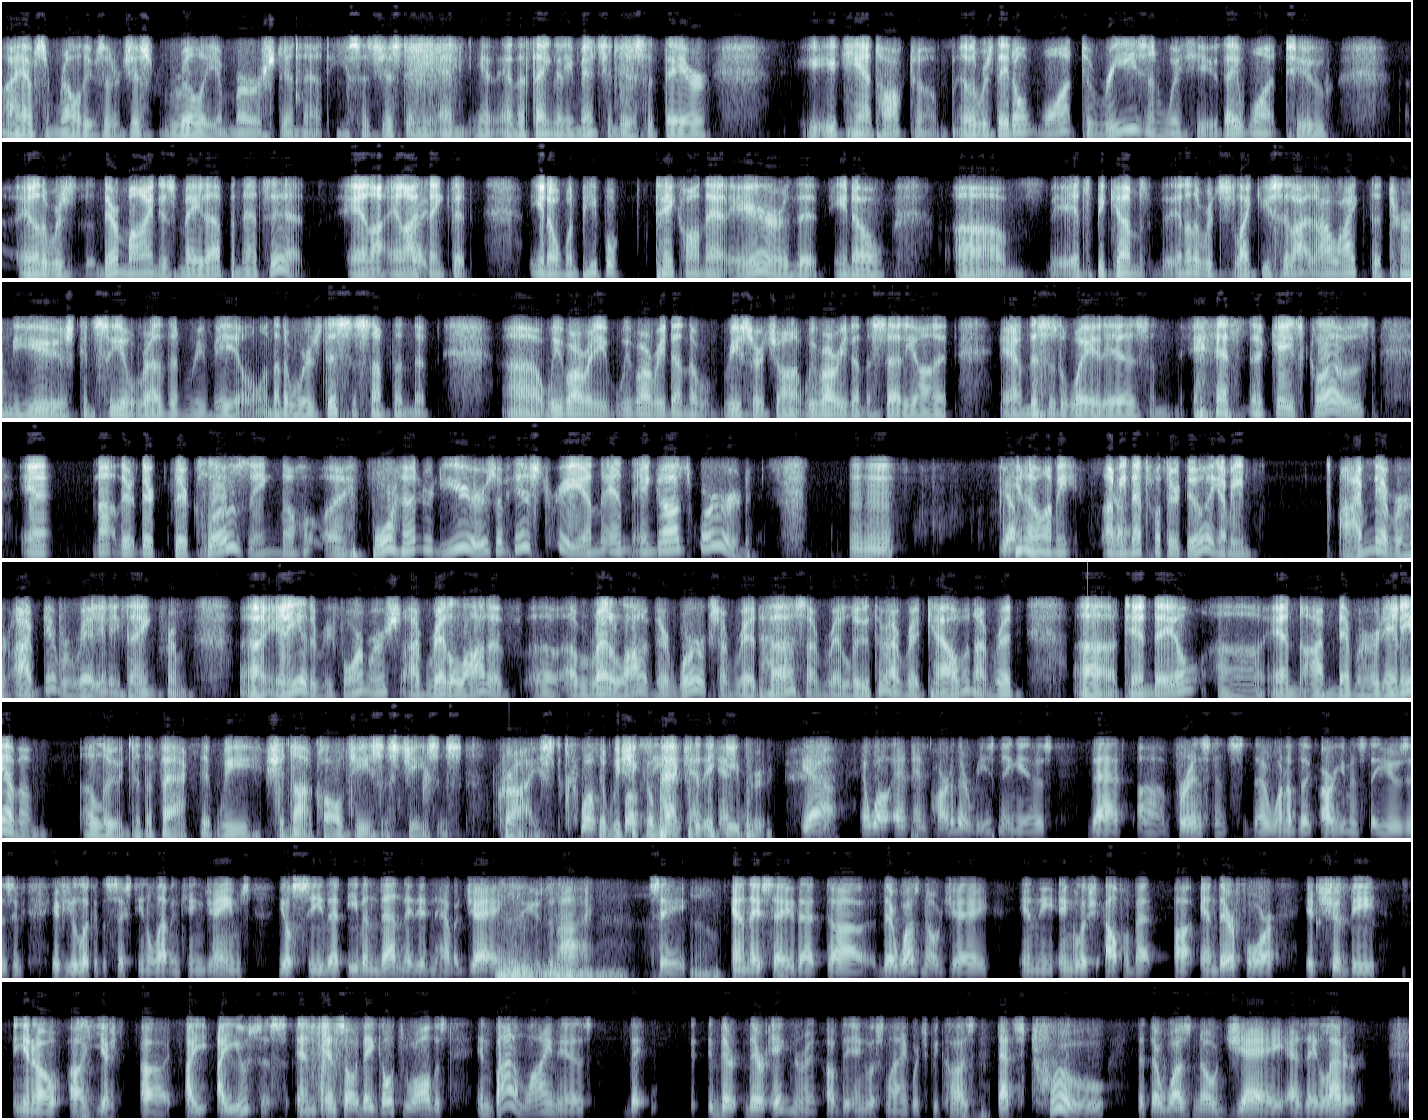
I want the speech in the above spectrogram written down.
I have some relatives that are just really immersed in that. He says just and and and the thing that he mentioned is that they are you, you can't talk to them. In other words, they don't want to reason with you. They want to. In other words, their mind is made up, and that's it. And I and right. I think that you know when people take on that air that you know um it's becomes in other words like you said I, I like the term you use conceal rather than reveal in other words this is something that uh, we've already we've already done the research on it. We've already done the study on it, and this is the way it is. And, and the case closed. And not they're they're they're closing the whole, uh, 400 years of history and and and God's word. Mhm. Yep. You know, I mean, I Yep. mean that's what they're doing. I mean, I've never I've never read anything from uh, any of the reformers. I've read a lot of uh, I've read a lot of their works. I've read Huss, I've read Luther, I've read Calvin, I've read uh, Tyndale, uh, and I've never heard any of them allude to the fact that we should not call Jesus Jesus Christ. Well, that we well, should go see, back and- to the and- Hebrew. Yeah, and well, and, and part of their reasoning is that, um, for instance, that one of the arguments they use is if if you look at the 1611 King James, you'll see that even then they didn't have a J; they used an I. See, Oh. and they say that uh, there was no J in the English alphabet, uh, and therefore it should be, you know, uh, yes- uh, I- Iusis, and and so they go through all this. And bottom line is they they're they're ignorant of the English language because that's true that there was no J as a letter,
